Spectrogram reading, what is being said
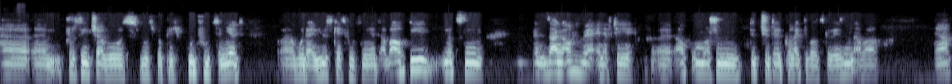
äh, ähm, Procedure, wo es, wo es wirklich gut funktioniert, äh, wo der Use Case funktioniert. Aber auch die nutzen, sagen auch nicht mehr NFT, äh, auch immer schon Digital Collectibles gewesen, aber ja.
